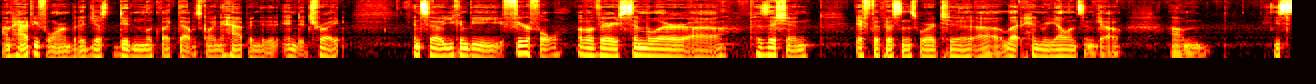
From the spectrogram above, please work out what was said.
I'm happy for him, but it just didn't look like that was going to happen in, Detroit, and so you can be fearful of a very similar uh, position if the Pistons were to uh, let Henry Ellenson go. Um, he's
